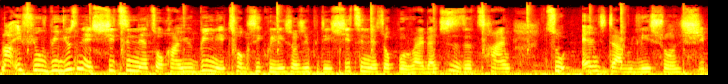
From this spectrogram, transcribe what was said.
Now, if you've been using a shitty network and you've been in a toxic relationship with a shitty network provider, this is the time to end that relationship.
